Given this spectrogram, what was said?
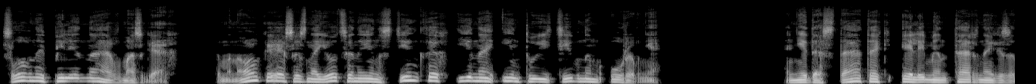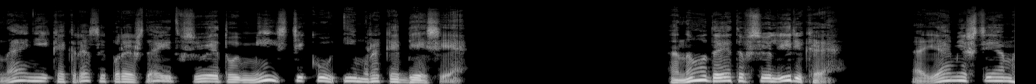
словно пелена в мозгах. Многое осознается на инстинктах и на интуитивном уровне. Недостаток элементарных знаний как раз и порождает всю эту мистику и мракобесие. Ну, да это все лирика. А я меж тем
